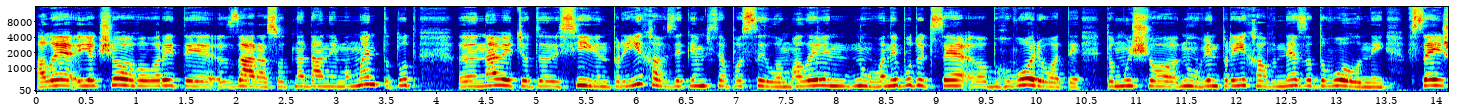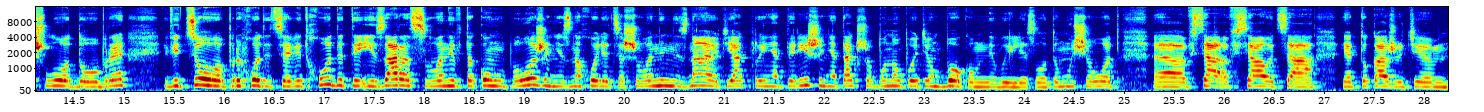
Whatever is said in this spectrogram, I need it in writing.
Але якщо говорити зараз, от на даний момент, то тут е, навіть от е, Сі він приїхав з якимось посилом, але він ну вони будуть це обговорювати, тому що ну він приїхав незадоволений, все йшло добре. Від цього приходиться відходити, і зараз вони в такому положенні знаходяться, що вони не знають, як прийняти рішення так, щоб воно потім боком не вилізло. Тому що от е, вся, вся оця, як то кажуть, е,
